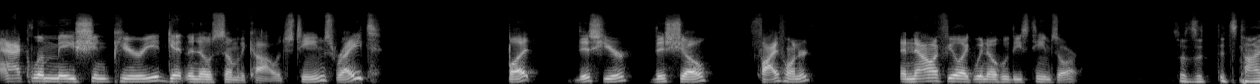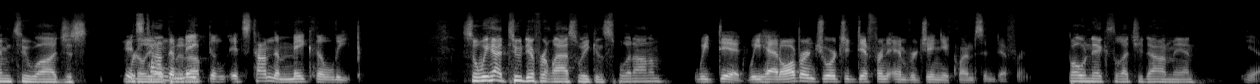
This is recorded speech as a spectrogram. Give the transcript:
acclimation period, getting to know some of the college teams, right? But this year, this show, 500. And now I feel like we know who these teams are. So it's, a, it's time to uh, just it's really time to make the it's time to make the leap. So we had two different last week and split on them. We did. We had Auburn, Georgia different, and Virginia, Clemson different. Bo Nix let you down, man. Yeah,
